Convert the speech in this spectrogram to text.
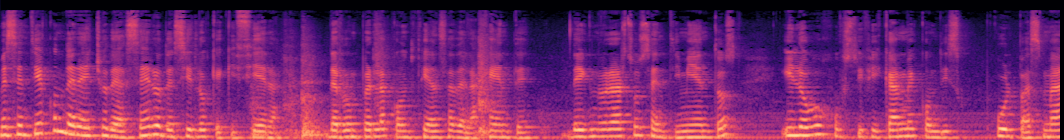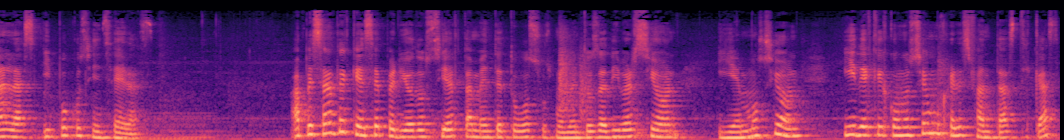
Me sentía con derecho de hacer o decir lo que quisiera, de romper la confianza de la gente, de ignorar sus sentimientos y luego justificarme con disculpas malas y poco sinceras. A pesar de que ese periodo ciertamente tuvo sus momentos de diversión y emoción y de que conocí a mujeres fantásticas,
